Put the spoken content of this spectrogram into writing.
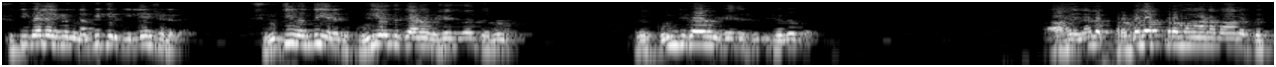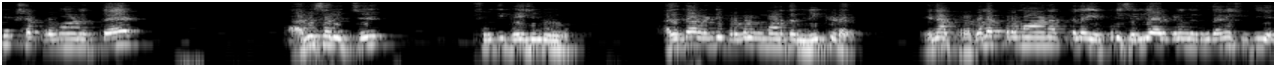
ஸ்ருதி மேல எங்களுக்கு நம்பிக்கை இருக்கு இல்லைன்னு சொல்லல. ஸ்ருதி வந்து எனக்கு புரியறதுக்கான விஷயத்தை தான் சொல்லணும். எனக்கு புரிஞ்சுக்காத விஷயத்த ஸ்ருதி சொல்லக்கூடாது. ஆகையினால பிரபல பிரமாணமான பிரத்யக்ஷ பிரமாணத்தை அனுசரிச்சு ஸ்ருதி பேசிட்டு வரும். அதுக்காக வேண்டி பிரபல பிரமாணத்தை நீக்கிடாது. ஏன்னா பிரபல பிரமாணத்துல எப்படி சரியா இருக்கணுங்கிறது தானே ஸ்ருதியே.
